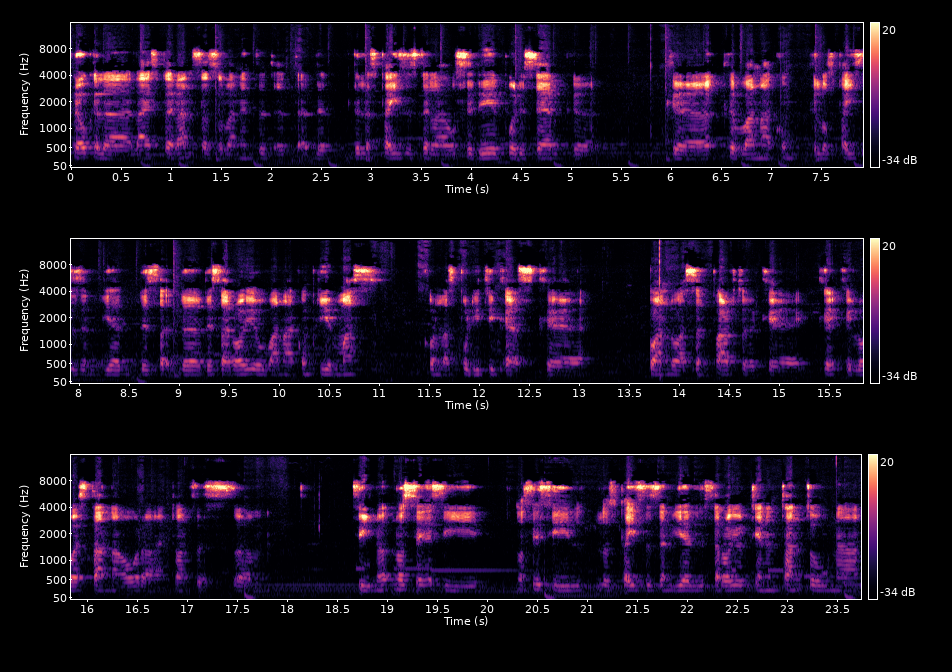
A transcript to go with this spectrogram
creo que la, la, esperanza solamente de, de, de, los países de la OCDE puede ser que, que, que van a, que los países en vía de, desarrollo van a cumplir más con las políticas que cuando hacen parte que, que, que lo están ahora. Entonces, um, sí, no, no sé si no sé si los países en vía de desarrollo tienen tanto una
